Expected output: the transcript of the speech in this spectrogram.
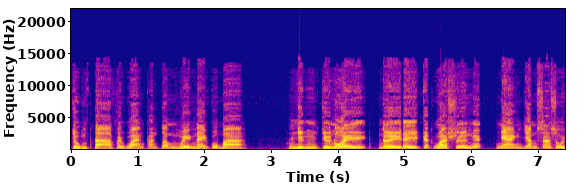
Chúng ta phải hoàn thành tâm nguyện này của bà. Nhưng chưa nói nơi đây cách Hoa Sơn ngàn dặm xa xôi.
